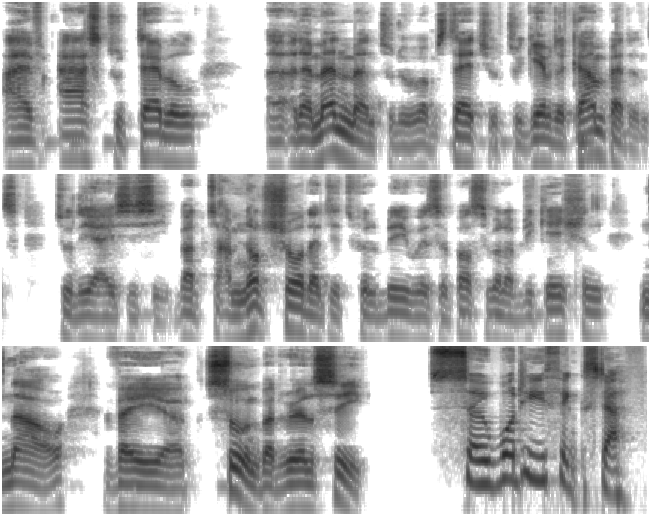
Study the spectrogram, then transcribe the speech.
I have asked to table uh, an amendment to the Rome Statute to give the competence to the ICC. But I'm not sure that it will be with a possible application now very uh, soon, but we'll see. So what do you think, Steph?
